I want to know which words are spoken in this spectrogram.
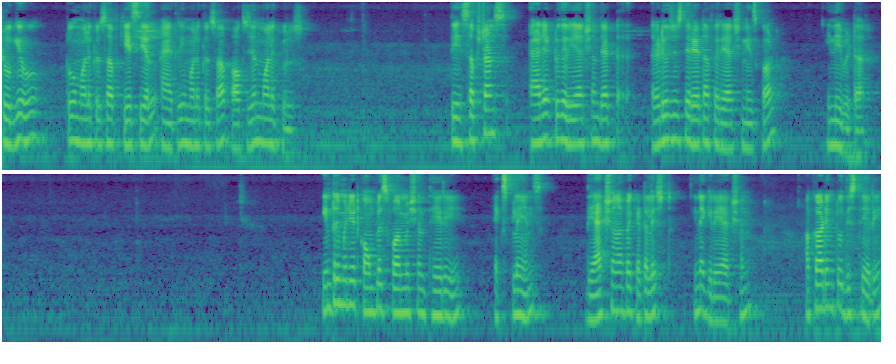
to give 2 molecules of KCl and 3 molecules of oxygen molecules. The substance added to the reaction that reduces the rate of a reaction is called inhibitor. Intermediate complex formation theory explains the action of a catalyst in a reaction. According to this theory,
